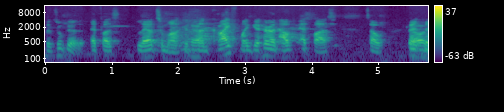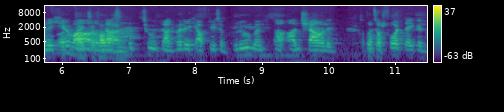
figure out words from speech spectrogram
versuche, etwas leer zu machen, Ja. dann greift mein Gehirn auf etwas. So, wenn, Genau, wenn ich hier war und das an. tue, dann würde ich auf diese Blumen äh, anschauen und, und sofort denken,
